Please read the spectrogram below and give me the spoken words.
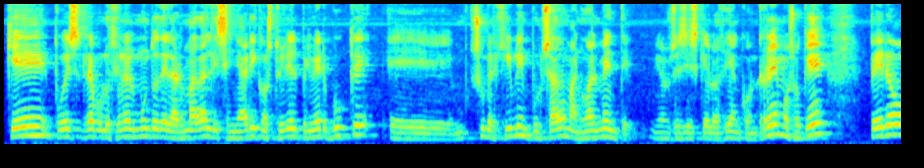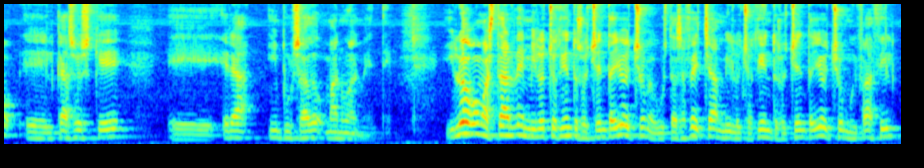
que pues revolucionó el mundo de la Armada al diseñar y construir el primer buque eh, sumergible impulsado manualmente. Yo no sé si es que lo hacían con remos o qué, pero el caso es que eh, era impulsado manualmente. Y luego, más tarde, en 1888, me gusta esa fecha, 1888, muy fácil,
